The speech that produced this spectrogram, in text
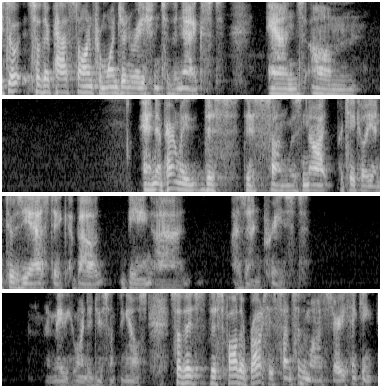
so, so they're passed on from one generation to the next. And um, and apparently, this, this son was not particularly enthusiastic about being a, a Zen priest. And maybe he wanted to do something else. So this, this father brought his son to the monastery thinking,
